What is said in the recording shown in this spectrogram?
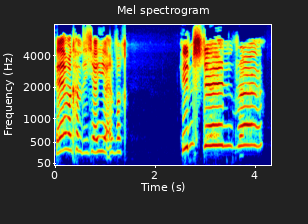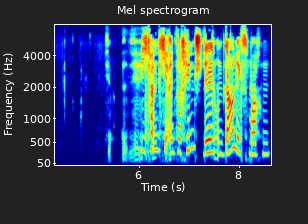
Hä, hey, man kann sich ja hier einfach hinstellen, bruh. Ich kann mich hier einfach hinstellen und gar nichts machen.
